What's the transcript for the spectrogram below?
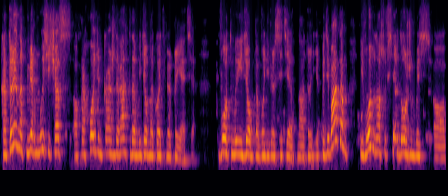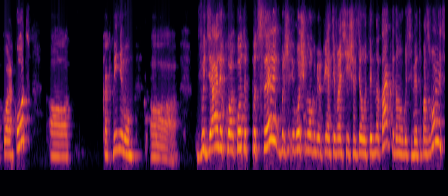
которые, например, мы сейчас а, проходим каждый раз, когда мы идем на какое-то мероприятие. Вот мы идем там в университет на турнир по дебатам, и вот у нас у всех должен быть uh, QR-код, uh, как минимум, uh, в идеале QR-код и ПЦР, очень много мероприятий в России сейчас делают именно так, когда могут себе это позволить.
